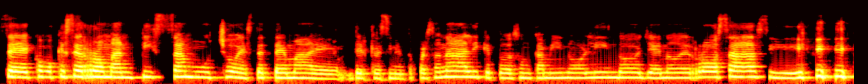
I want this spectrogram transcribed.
se, como que se romantiza mucho este tema del crecimiento personal y que todo es un camino lindo, lleno de rosas y,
